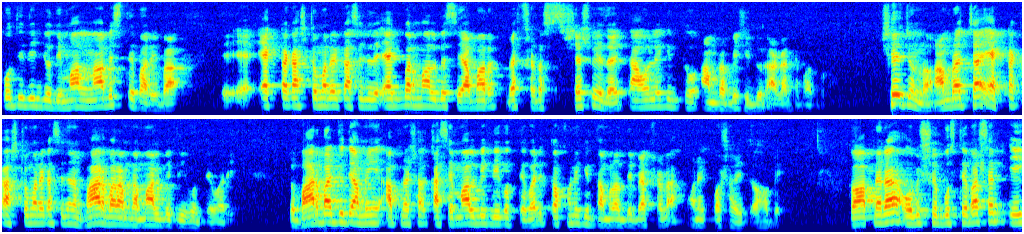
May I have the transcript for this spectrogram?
প্রতিদিন যদি মাল না বেচতে পারি বা একটা কাস্টমারের কাছে যদি একবার মাল বেচে আমার ব্যবসাটা শেষ হয়ে যায়, তাহলে কিন্তু আমরা বেশি দূর আগাতে পারব সেই জন্য আমরা চাই একটা কাস্টমারের কাছে যেন বারবার আমরা মাল বিক্রি করতে পারি। তো বারবার যদি আমি আপনার কাছে মাল বিক্রি করতে পারি, তখনই কিন্তু আমাদের ব্যবসাটা অনেক প্রসারিত হবে। তো আপনারা অবশ্যই বুঝতে পারছেন, এই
